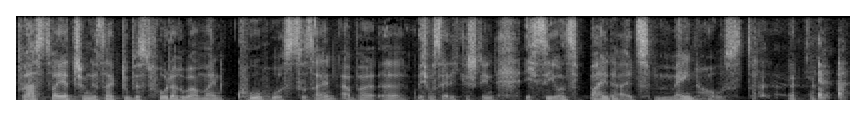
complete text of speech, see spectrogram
du hast zwar jetzt schon gesagt, du bist froh darüber, mein Co-Host zu sein, aber äh, ich muss ehrlich gestehen, ich sehe uns beide als Main-Host. Ja,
